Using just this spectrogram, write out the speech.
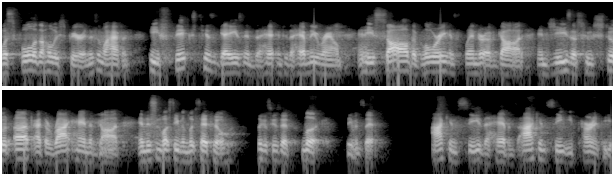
was full of the Holy Spirit. And this is what happens. He fixed his gaze into, he- into the heavenly realm, and he saw the glory and splendor of God, and Jesus, who stood up at the right hand of God. And this is what Stephen said to him. Look at Stephen said, Look, Stephen said, I can see the heavens. I can see eternity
